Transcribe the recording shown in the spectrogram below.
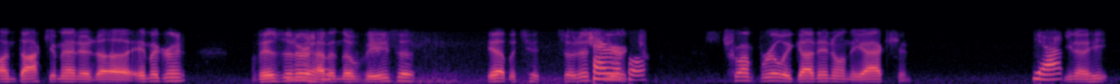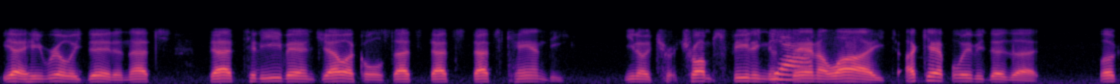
undocumented uh, immigrant visitor, Yeah, having no visa? Yeah, but ch- so this year Terrible. Trump really got in on the action. Yeah. You know, he yeah, he really did, and that's that to the evangelicals. That's that's that's candy. You know, tr- Trump's feeding the Yeah. Santa lie. I can't believe he did that. Look,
